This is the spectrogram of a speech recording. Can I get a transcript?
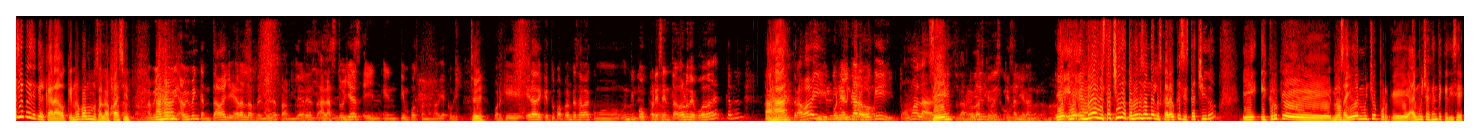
siempre es de que el karaoke, ¿no? Vámonos a la fácil. A mí, Ajá. a, mí, a mí me encantaba llegar a las reuniones familiares, a las tuyas, en, en tiempos cuando no había COVID. Sí. Porque era de que tu papá empezaba como un tipo presentador de boda, ¿eh, carnal. Ajá. Entraba y ponía el karaoke y toma las, Sí. las rolas que, que salieran. Y, y- y no, y está chido, también eso de los karaoke está chido. Y, y creo que nos ayudan mucho porque hay mucha gente que dice,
